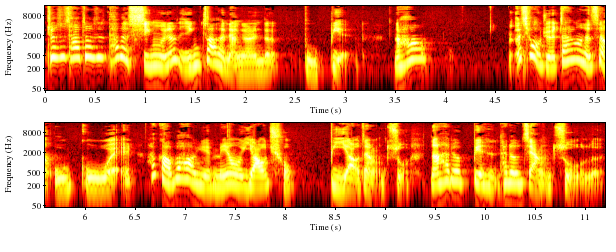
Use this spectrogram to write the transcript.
就是他就是他的行为就已经造成两个人的不便。然后，而且我觉得单身工程师很无辜诶，他搞不好也没有要求。必要这样做，然后他就变成，他就这样做了，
